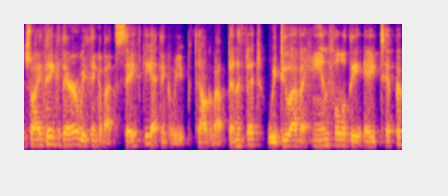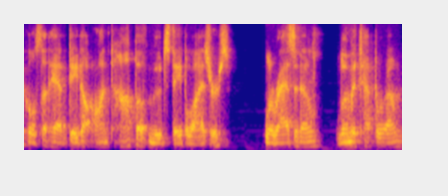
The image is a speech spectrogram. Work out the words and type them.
So I think there we think about safety. I think we talk about benefit. We do have a handful of the atypicals that have data on top of mood stabilizers. Lurasidone, lumateperone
